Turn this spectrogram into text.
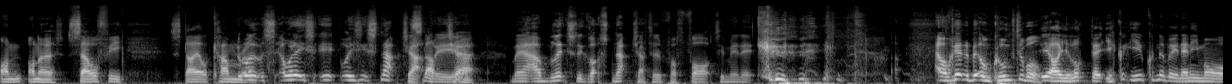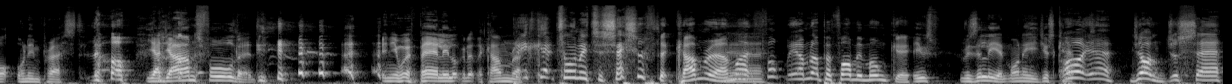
on, on a selfie style camera. Well, it was, well, it's, it, was it Snapchat? Uh, Snapchat. Where. Man, I've literally got Snapchatted for 40 minutes. I was getting a bit uncomfortable. yeah, you looked at you. You couldn't have been any more unimpressed. No. You had your arms folded, and you were barely looking at the camera. He kept telling me to cess with the camera. I'm Yeah. like, fuck me, I'm not a performing monkey. He was resilient, wasn't he? He just kept. Oh, yeah. John, just say,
